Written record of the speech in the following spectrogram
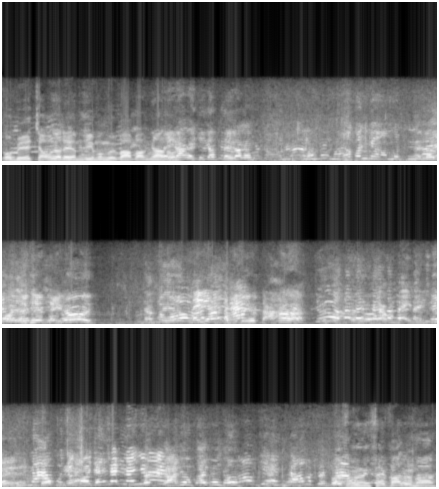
Có bế cháu ra đây làm gì mọi người vào vào nhà thôi. đây trên cấp đây ra đây Nó con nhỏ một đi thiệp vậy thôi Lấy đó tả đi tặng à Chưa, nó lên đây, nó Nào của nó có danh sách này chứ Không, chứ anh sách phát rồi mà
